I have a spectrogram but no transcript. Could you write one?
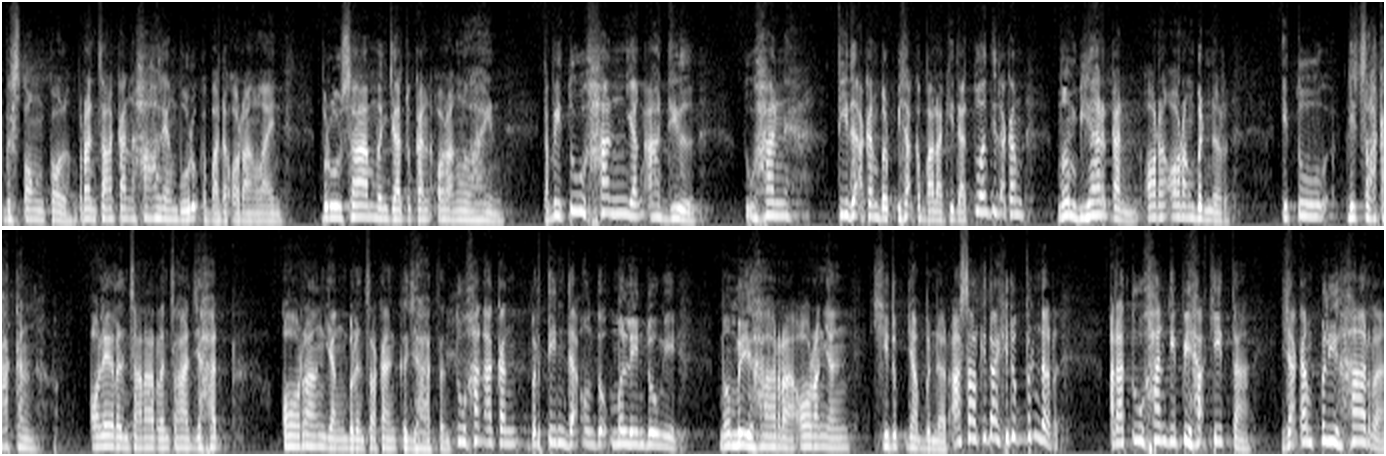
berstongkol, merencanakan hal yang buruk kepada orang lain, berusaha menjatuhkan orang lain. Tapi Tuhan yang adil, Tuhan tidak akan berpihak kepada kita. Tuhan tidak akan membiarkan orang-orang benar itu dicelakakan oleh rencana-rencana jahat orang yang merencanakan kejahatan. Tuhan akan bertindak untuk melindungi, memelihara orang yang hidupnya benar. Asal kita hidup benar, ada Tuhan di pihak kita yang akan pelihara,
